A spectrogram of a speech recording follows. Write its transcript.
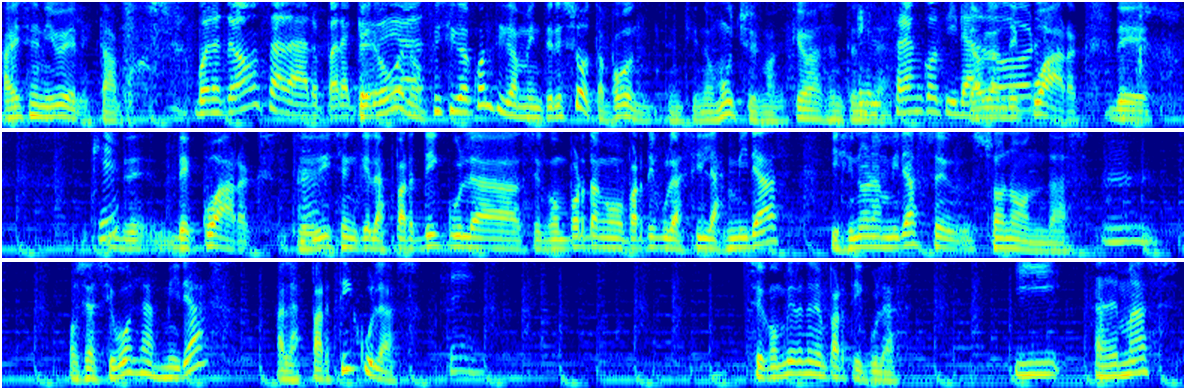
A ese nivel estamos. Bueno, te vamos a dar para que Pero bueno, física cuántica me interesó, tampoco te entiendo mucho, qué vas a entender. el Te francotirador... hablan de quarks, de, ¿Qué? de, de quarks. Te Ah. dicen que las partículas se comportan como partículas si las mirás y si no las mirás son ondas. Mm, O sea, si vos las mirás a las partículas, sí. Se convierten en partículas. Y además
